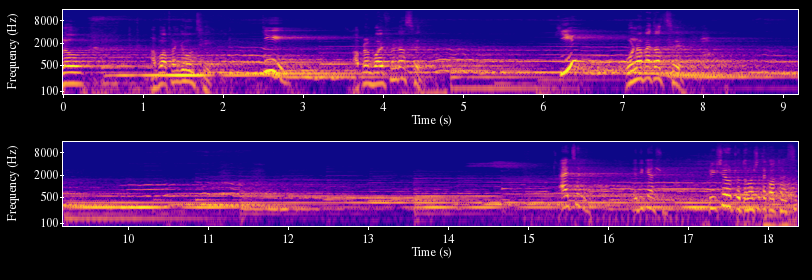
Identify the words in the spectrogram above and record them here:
হ্যালো আপু আপনাকে বলছি। কি? আপনার বয়ফ্রেন্ড আছে? কি? ওনা পেঁচাচ্ছে। আয় ছেলে এদিকে আসো। রিক্সা উঠো তোমার সাথে কথা আছে।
